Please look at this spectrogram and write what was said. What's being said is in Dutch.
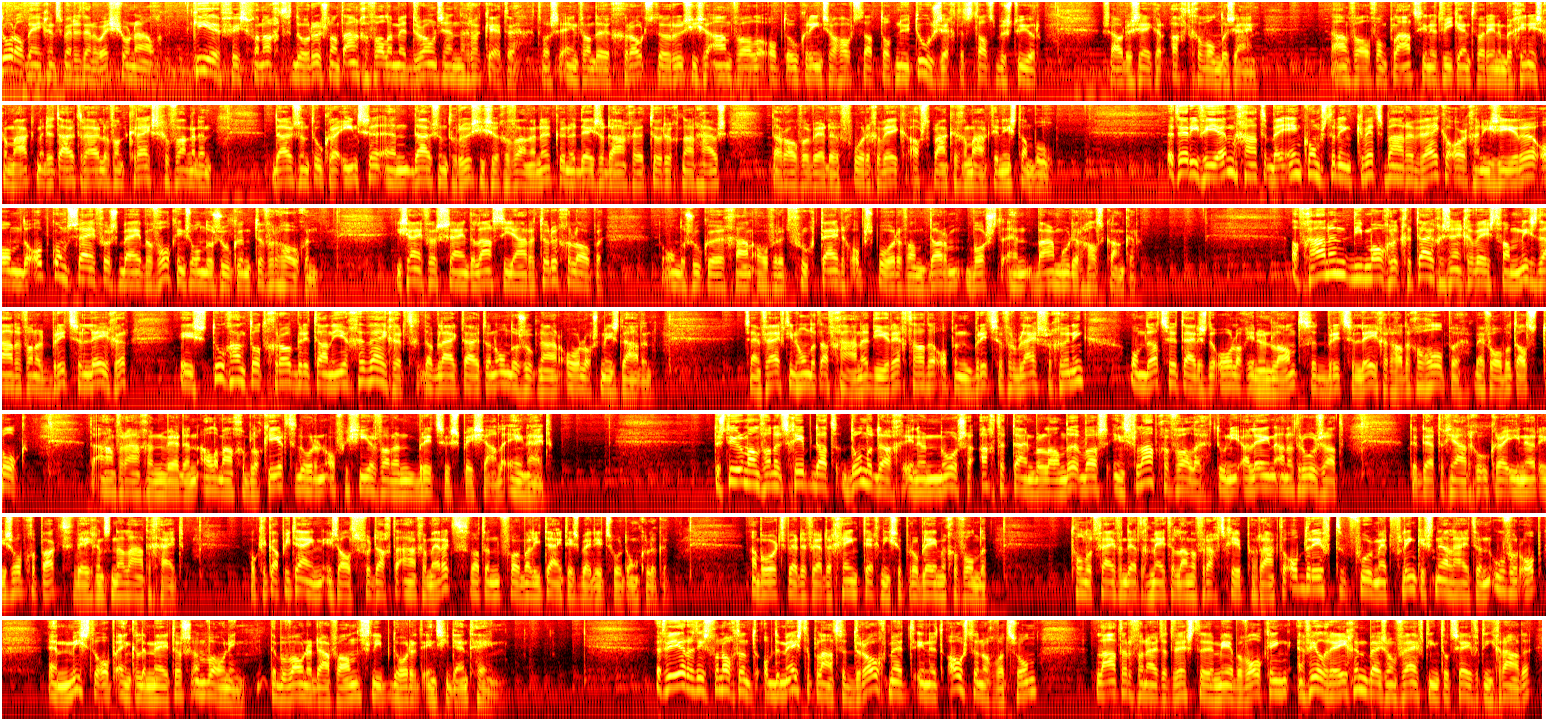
Door Almegens met het NOS-journaal. Kiev is vannacht door Rusland aangevallen met drones en raketten. Het was een van de grootste Russische aanvallen op de Oekraïnse hoofdstad tot nu toe, zegt het stadsbestuur. Zouden zeker acht gewonden zijn. De aanval vond plaats in het weekend waarin een begin is gemaakt met het uitruilen van krijgsgevangenen. Duizend Oekraïense en duizend Russische gevangenen kunnen deze dagen terug naar huis. Daarover werden vorige week afspraken gemaakt in Istanbul. Het RIVM gaat bijeenkomsten in kwetsbare wijken organiseren... om de opkomstcijfers bij bevolkingsonderzoeken te verhogen. Die cijfers zijn de laatste jaren teruggelopen. De onderzoeken gaan over het vroegtijdig opsporen van darm, borst en baarmoederhalskanker. Afghanen die mogelijk getuigen zijn geweest van misdaden van het Britse leger... is toegang tot Groot-Brittannië geweigerd. Dat blijkt uit een onderzoek naar oorlogsmisdaden. Het zijn 1500 Afghanen die recht hadden op een Britse verblijfsvergunning... omdat ze tijdens de oorlog in hun land het Britse leger hadden geholpen. Bijvoorbeeld als tolk. De aanvragen werden allemaal geblokkeerd door een officier van een Britse speciale eenheid. De stuurman van het schip dat donderdag in een Noorse achtertuin belandde... was in slaap gevallen toen hij alleen aan het roer zat. De 30-jarige Oekraïner is opgepakt wegens nalatigheid. Ook de kapitein is als verdachte aangemerkt... wat een formaliteit is bij dit soort ongelukken. Aan boord werden verder geen technische problemen gevonden. Het 135 meter lange vrachtschip raakte opdrift... voer met flinke snelheid een oever op... en miste op enkele meters een woning. De bewoner daarvan sliep door het incident heen. Het weer, het is vanochtend op de meeste plaatsen droog met in het oosten nog wat zon. Later vanuit het westen meer bewolking en veel regen bij zo'n 15 tot 17 graden.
